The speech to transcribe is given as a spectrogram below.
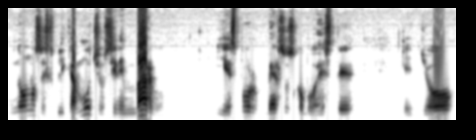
no nos explica mucho, sin embargo, y es por versos como este que yo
